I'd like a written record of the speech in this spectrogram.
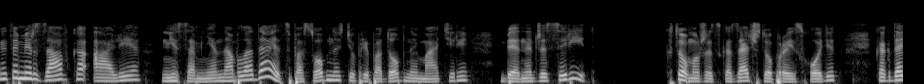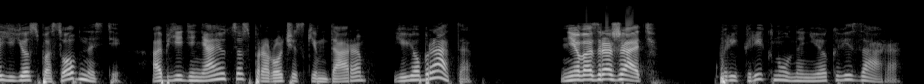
Эта мерзавка Алия, несомненно, обладает способностью преподобной матери Бене Джессерит. Кто может сказать, что происходит, когда ее способности объединяются с пророческим даром ее брата? «Не возражать!» прикрикнул на нее Квизара.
